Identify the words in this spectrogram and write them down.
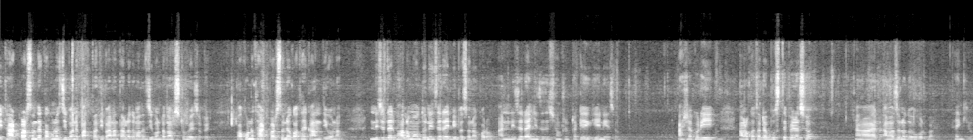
এই থার্ড পার্সনদের কখনো জীবনে পাত্তা দিবা না, তাহলে তোমাদের জীবনটা নষ্ট হয়ে যাবে। কখনো থার্ড পার্সনের কথায় কান দিও না। নিজেদের ভালো মন্দ নিজেরাই বিবেচনা করো, আর নিজেরাই নিজেদের সংসারটাকে এগিয়ে নিয়ে যাও। আশা করি আমার কথাটা বুঝতে পেরেছ, আর আমার জন্য দোয়া করবা। থ্যাংক ইউ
